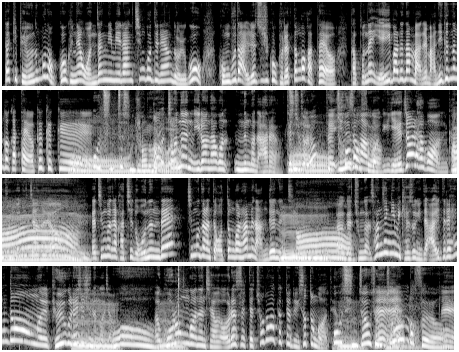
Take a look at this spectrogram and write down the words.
딱히 배우는 건 없고 그냥 원장님이랑 친구들이랑 놀고 공부도 알려주시고 그랬던 것 같아요. 덕분에 예의 바르단 말을 많이 듣는 것 같아요. 크크크. 오, 진짜 신기하다. 어. 저는 이런 학원 있는 건 알아요. 대충 진짜요? 네, 인성학원, 봤어요. 예절 학원 같은 아. 곳 있잖아요. 음. 내 친구들이랑 같이 노는데 친구들한테 어떤 걸 하면 안 되는지. 음. 아. 그러니까 중간 선생님이 계속 이제 아이들의 행동을 교육을 해주시는 음. 거죠. 와. 어, 그런 거는 제가 어렸을 때 초등학교 때도 있었던 것 같아요. 오, 진짜요? 저 네, 처음 네. 봤어요. 네,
